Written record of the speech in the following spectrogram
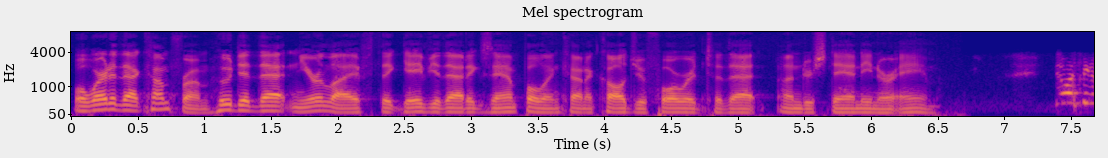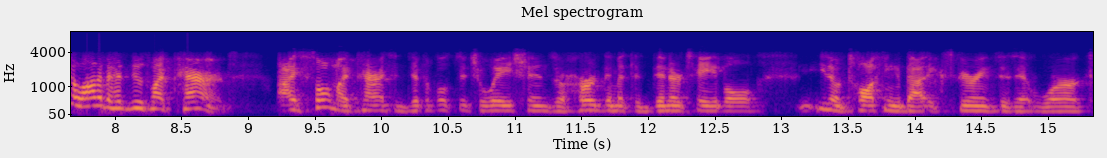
Well, where did that come from? Who did that in your life that gave you that example and kind of called you forward to that understanding or aim? You know, I think a lot of it had to do with my parents. I saw my parents in difficult situations or heard them at the dinner table, you know, talking about experiences at work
